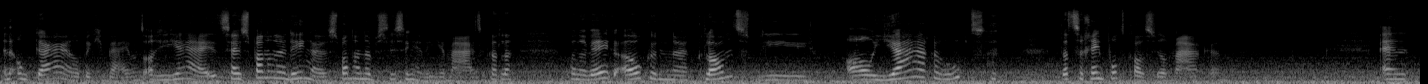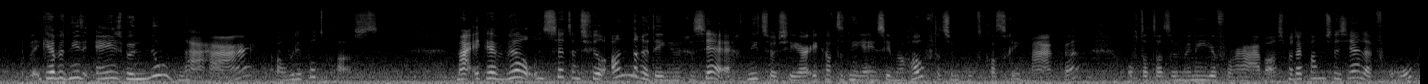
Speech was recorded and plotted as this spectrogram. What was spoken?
En ook daar help ik je bij. Want als jij, het zijn spannende dingen, spannende beslissingen die je maakt. Ik had van een week ook een uh, klant die al jaren roept dat ze geen podcast wil maken. En ik heb het niet eens benoemd naar haar over die podcast. Maar ik heb wel ontzettend veel andere dingen gezegd. Niet zozeer, ik had het niet eens in mijn hoofd dat ze een podcast ging maken. Of dat dat een manier voor haar was. Maar daar kwam ze zelf op.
